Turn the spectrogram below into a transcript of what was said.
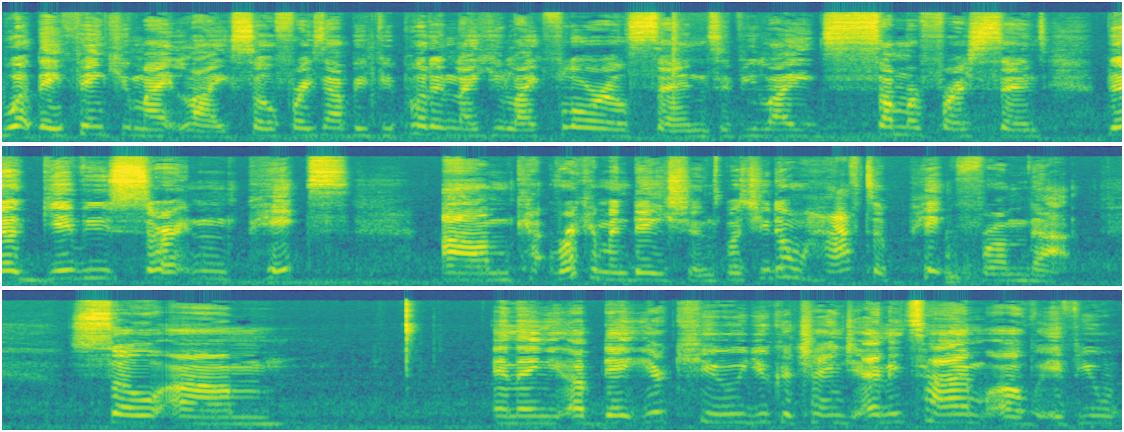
what they think you might like. So for example, if you put in like you like floral scents, if you like summer fresh scents, they'll give you certain picks, um, recommendations, but you don't have to pick from that. So um, and then you update your queue. You could change any time of if you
